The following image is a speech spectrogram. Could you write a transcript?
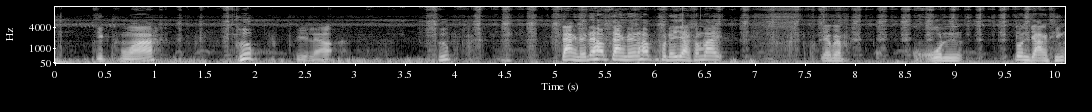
ๆจิกหัวปึ๊บผิดแล้วปึ๊บจ้างเดี๋ยวนะครับจ้างเดี๋ยวนะครับผู้ใดอยากทำไรอยากแบบคนต้นยางทิ้ง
